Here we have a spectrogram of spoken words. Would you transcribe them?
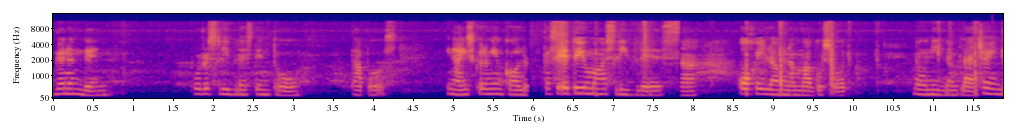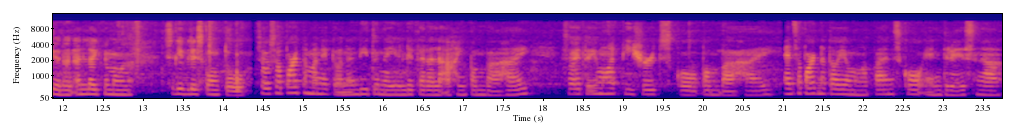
ganun din. Puro sleeveless din to. Tapos, inayos ko lang yung color. Kasi ito yung mga sleeveless na okay lang na magusot. No need ng plancha, yung ganun. Unlike ng mga sleeveless kong to. So, sa part naman nito, nandito na yung literal na aking pambahay. So, ito yung mga t-shirts ko, pambahay. And sa part na to, yung mga pants ko and dress na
